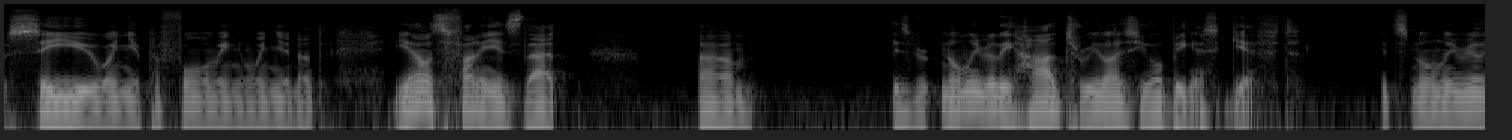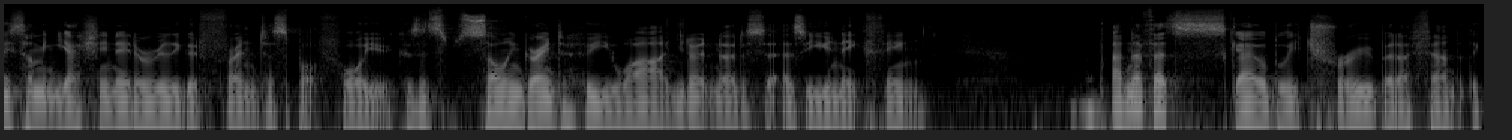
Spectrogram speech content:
see you when you're performing and when you're not. You know what's funny is that um, it's normally really hard to realize your biggest gift it's normally really something you actually need a really good friend to spot for you because it's so ingrained to who you are, you don't notice it as a unique thing. I don't know if that's scalably true, but I found it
